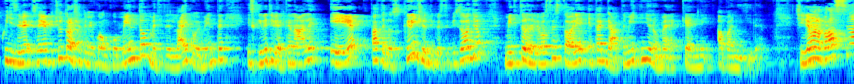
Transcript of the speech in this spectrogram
Quindi se vi, se vi, è piaciuto lasciatemi qua un commento, mettete il like ovviamente, iscrivetevi al canale e fate lo screenshot di questo episodio, mettetelo nelle vostre storie e taggatemi, il mio nome è Kenny Apanitile. Ci vediamo alla prossima,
